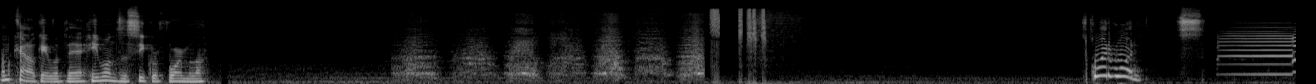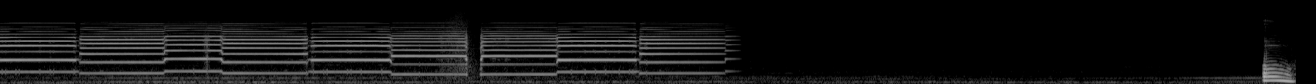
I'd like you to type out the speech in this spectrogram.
I'm kind of okay with that. He wants the secret formula. Squidward! Oh.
